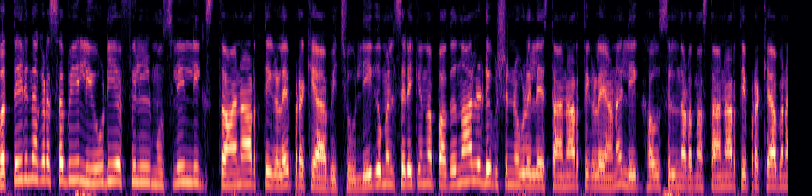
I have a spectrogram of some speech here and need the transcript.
ബത്തേരി നഗരസഭയിൽ യു ഡി എഫിൽ മുസ്ലിം ലീഗ് സ്ഥാനാർത്ഥികളെ പ്രഖ്യാപിച്ചു. ലീഗ് മത്സരിക്കുന്ന പതിനാല് ഡിവിഷനുകളിലെ സ്ഥാനാർത്ഥികളെയാണ് ലീഗ് ഹൗസിൽ നടന്ന സ്ഥാനാർത്ഥി പ്രഖ്യാപന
